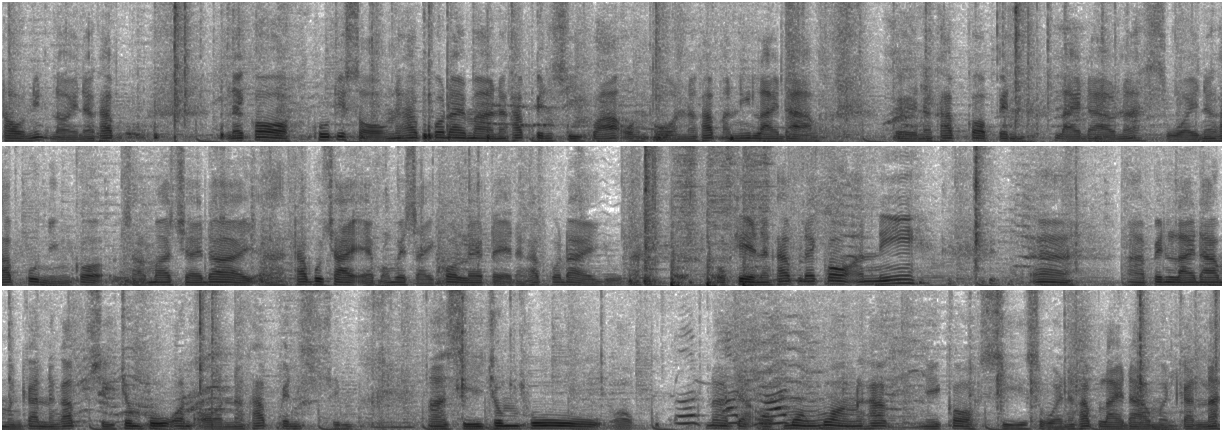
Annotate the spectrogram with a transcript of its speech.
เทาๆนิดหน่อยนะครับและก็คู่ที่สองนะครับก็ได้มานะครับเป็นสีฟ้าอ่อนๆนะครับ อันนี้ลายดาวเออนะครับก็เป็นลายดาวนะ สวยนะครับ ผู้หญิงก็สามารถใช้ได้ถ้าผู้ชายแอบเอาไปใส่ก็แล้วแต่นะครับ ก็ได้อยู่นะโอเคนะครับ และก็อันนี้ อ่าอ่าเป็นลายดาวเหมือนกันนะครับ สีชมพูอ่อนๆนะครับ เป็นสีอ่าสีชมพูออกน่าจะออกม่วงๆนะครับ นี่ก็สีสวยนะครับ ลายดาวเหมือนกันนะ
